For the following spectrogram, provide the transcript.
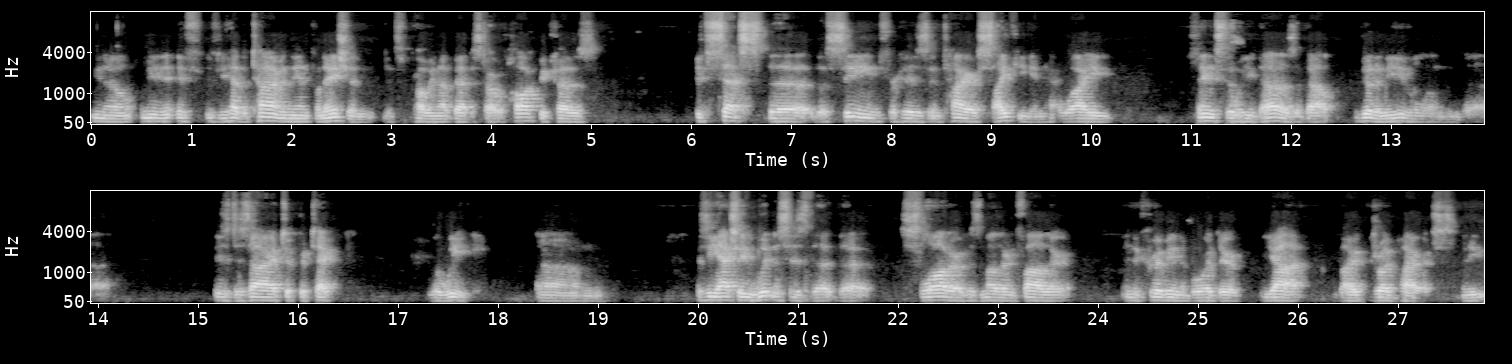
You know, I mean, if if you had the time and the inclination, it's probably not bad to start with Hawke because it sets the the scene for his entire psyche and why he thinks the way he does about good and evil and uh, his desire to protect the weak. Um, as he actually witnesses the the slaughter of his mother and father in the Caribbean aboard their yacht by drug pirates, and he,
